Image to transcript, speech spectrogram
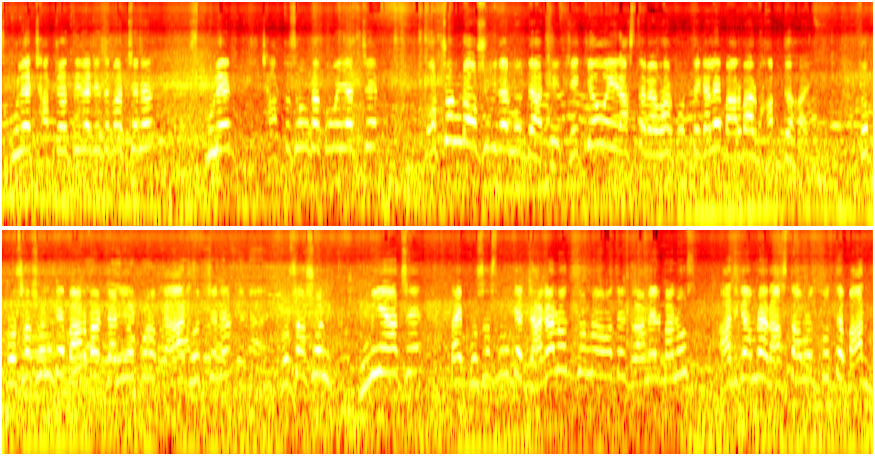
স্কুলের ছাত্রছাত্রীরা যেতে পারছে না, স্কুলের ছাত্র সংখ্যা কমে যাচ্ছে, প্রচণ্ড অসুবিধার মধ্যে আছে। যে কেউ এই রাস্তা ব্যবহার করতে গেলে বারবার ভাবতে হয়। তো প্রশাসনকে বারবার জানিয়েও কোনো কাজ হচ্ছে না। প্রশাসন ঘুমিয়ে আছে, তাই প্রশাসনকে জাগানোর জন্য আমাদের গ্রামের মানুষ আজকে আমরা রাস্তা অবরোধ করতে বাধ্য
